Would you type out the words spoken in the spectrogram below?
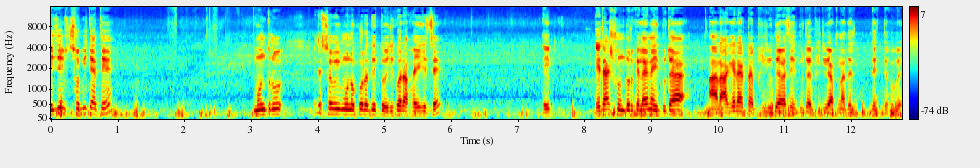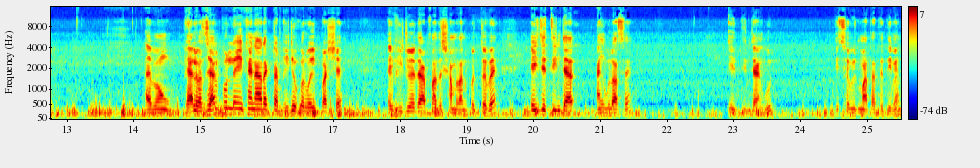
এই যে ছবিটাতে মন্ত্র, এটা ছবি মনে করে দিয়ে তৈরি করা হয়ে গেছে। এই, এটা সুন্দর খেলেন এই দুটা, আর আগের একটা ভিডিও দেওয়া আছে, এই দুটা ভিডিও আপনাদের দেখতে হবে। এবং ভ্যাল ভ্যাল পড়লে এখানে আর একটা ভিডিও করব এই পাশে। এই ভিডিওটা আপনাদের সমাধান করতে হবে। এই যে তিনটা আঙ্গুল আছে, এই তিনটা আঙ্গুল এই ছবির মাথাতে দিবেন।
